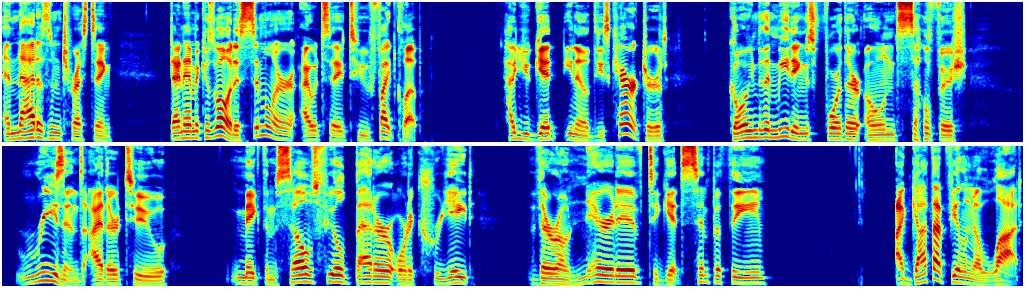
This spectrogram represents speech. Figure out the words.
And that is an interesting dynamic as well. It is similar, I would say, to Fight Club. How you get, you know, these characters going to the meetings for their own selfish reasons, either to make themselves feel better or to create their own narrative, to get sympathy. I got that feeling a lot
